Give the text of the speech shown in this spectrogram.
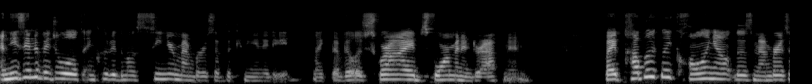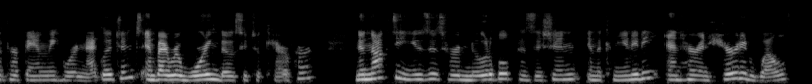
And these individuals included the most senior members of the community, like the village scribes, foremen, and draftmen. By publicly calling out those members of her family who were negligent and by rewarding those who took care of her, Naunakhte uses her notable position in the community and her inherited wealth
